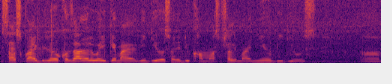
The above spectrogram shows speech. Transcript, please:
subscribe below because that's the only way you get my videos when they do come out, especially my new videos. Um,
